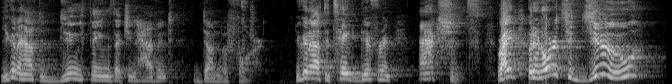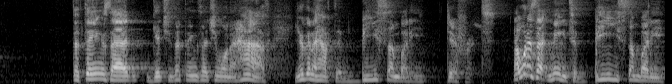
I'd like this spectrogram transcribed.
you're going to have to do things that you haven't done before. You're going to have to take different actions, right? But in order to do the things that get you the things that you want to have, you're going to have to be somebody different. Now, what does that mean to be somebody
